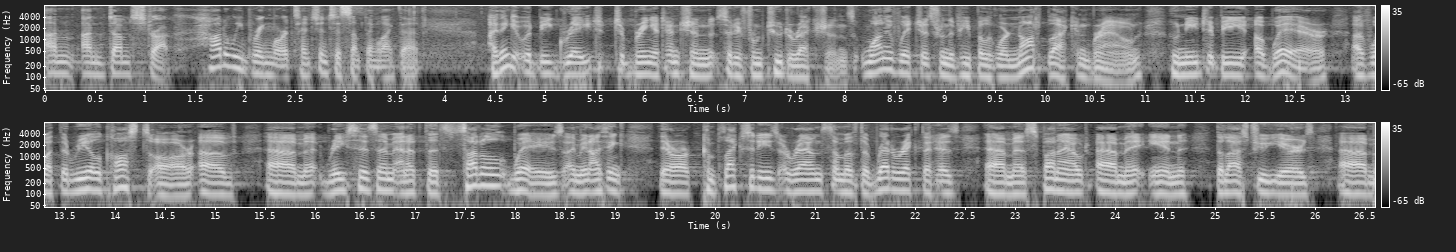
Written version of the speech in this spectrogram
I'm, I'm dumbstruck. How do we bring more attention to something like that? I think it would be great to bring attention sort of from two directions. One of which is from the people who are not black and brown, who need to be aware of what the real costs are of um, racism and of the subtle ways. I mean, I think there are complexities around some of the rhetoric that has um, uh, spun out um, in the last few years um,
